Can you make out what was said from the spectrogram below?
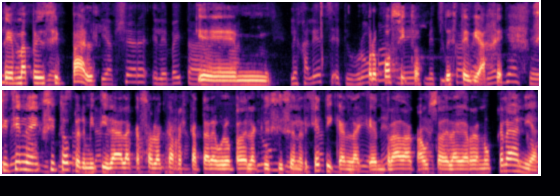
tema principal, que, mm, propósito de este viaje. Si tiene éxito, permitirá a la Casa Blanca rescatar a Europa de la crisis energética en la que ha entrado a causa de la guerra en Ucrania,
